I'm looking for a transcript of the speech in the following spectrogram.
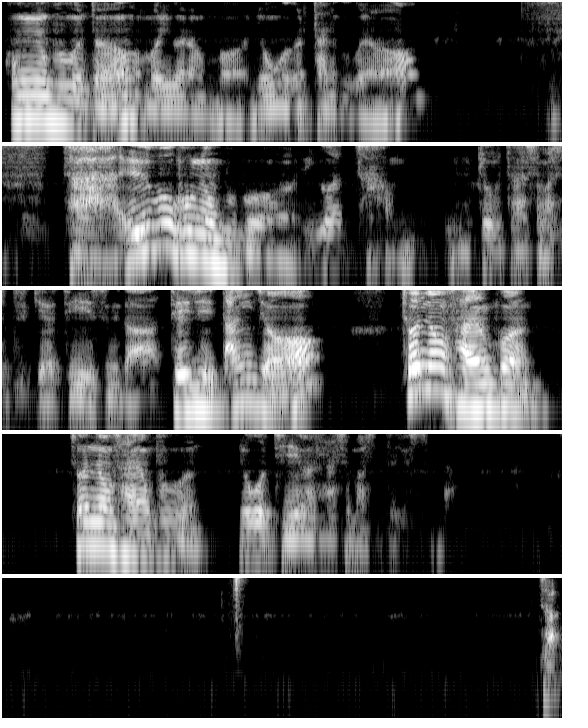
공용 부분 등 뭐 이거는 뭐 용어가 그렇다는 거고요. 자, 일부 공용 부분 이거 참 좀 다시 말씀드릴게요. 뒤에 있습니다. 대지 땅이죠. 전용 사용권, 전용 사용 부분 요거 뒤에 가서 다시 말씀드리겠습니다. 자,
